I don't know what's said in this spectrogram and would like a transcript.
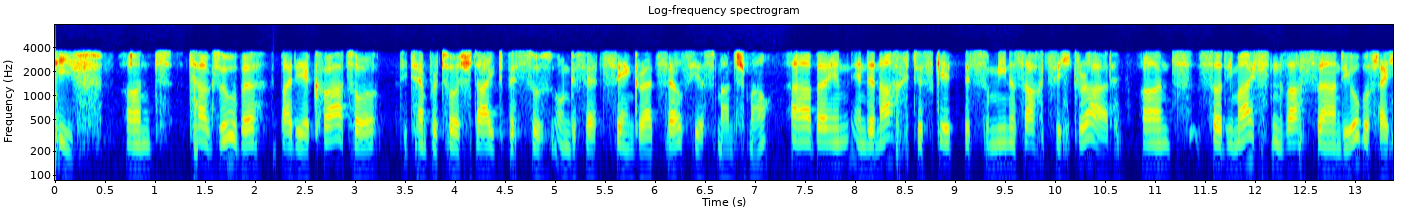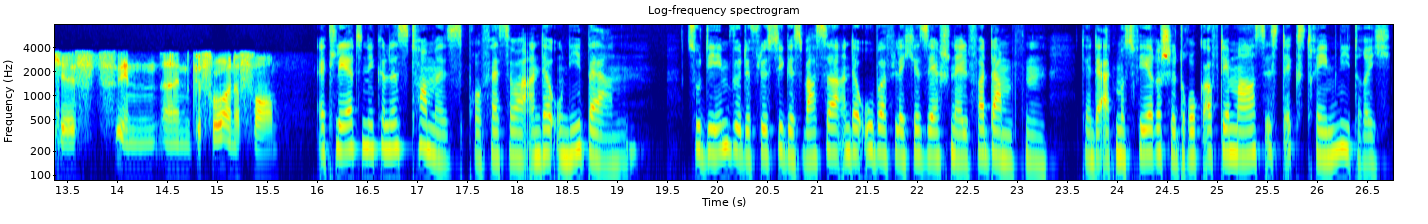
tief und tagsüber bei der Äquator die Temperatur steigt bis zu ungefähr 10 Grad Celsius manchmal. Aber in, in der Nacht, es geht bis zu minus 80 Grad. Und so die meisten Wasser an die Oberfläche ist in einer gefrorener Form. Erklärt Nicholas Thomas, Professor an der Uni Bern. Zudem würde flüssiges Wasser an der Oberfläche sehr schnell verdampfen, denn der atmosphärische Druck auf dem Mars ist extrem niedrig,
